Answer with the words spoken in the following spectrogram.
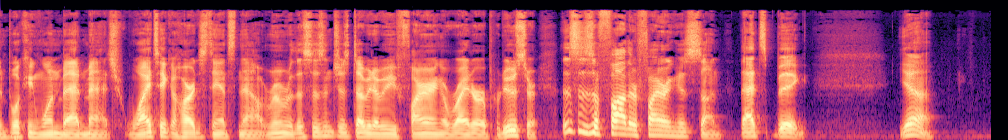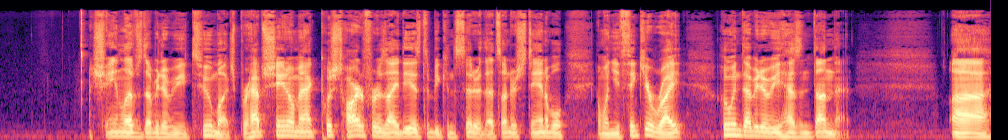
than booking one bad match. Why take a hard stance now? Remember, this isn't just WWE firing a writer or producer, this is a father firing his son. That's big. Yeah. Shane loves WWE too much. Perhaps Shane O'Mac pushed hard for his ideas to be considered. That's understandable. And when you think you're right, who in WWE hasn't done that? Uh,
